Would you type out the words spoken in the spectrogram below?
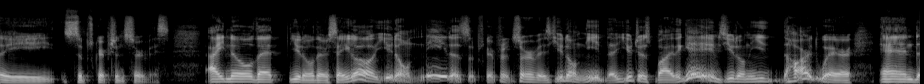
a subscription service. I know that, you know, they're saying, oh, you don't need a subscription service. You don't need that. You just buy the games. You don't need the hardware. And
